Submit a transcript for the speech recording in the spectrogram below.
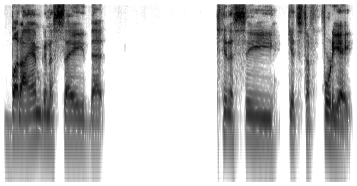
but I am going to say that Tennessee gets to 48.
